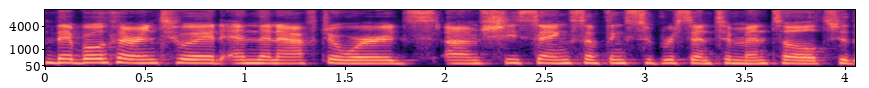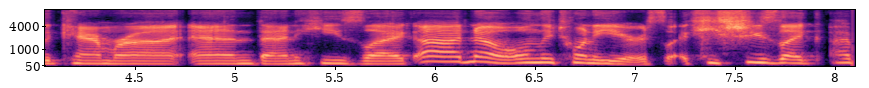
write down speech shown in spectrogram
they both are into it. And then afterwards, um, she's saying something super sentimental to the camera. And then he's like, ah, no, only 20 years. Like he, she's like, I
